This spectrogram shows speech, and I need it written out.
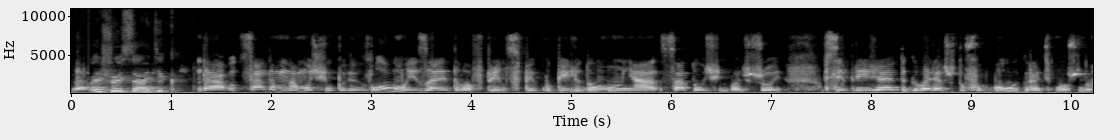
да. Большой садик. Да, вот садом нам очень повезло. Мы из-за этого, в принципе, купили дом. У меня сад очень большой. Все приезжают и говорят, что футбол играть можно.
